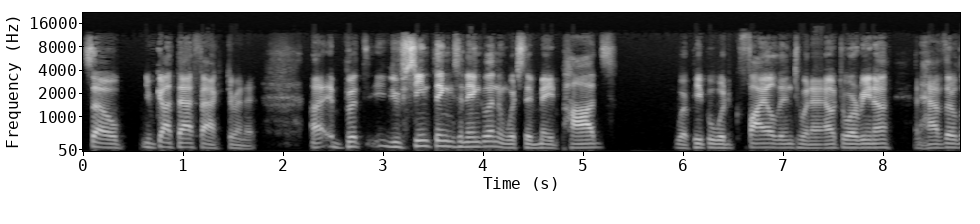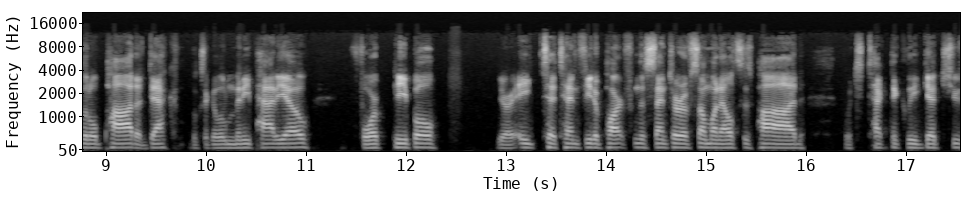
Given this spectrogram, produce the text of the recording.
so you've got that factor in it. Uh, but you've seen things in England in which they've made pods where people would file into an outdoor arena and have their little pod, a deck, looks like a little mini patio, four people. You're eight to 10 feet apart from the center of someone else's pod, which technically gets you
